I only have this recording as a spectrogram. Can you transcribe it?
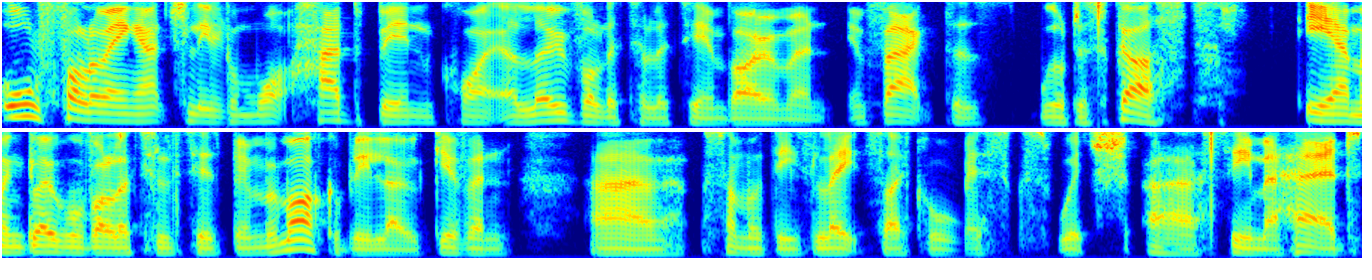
all following actually from what had been quite a low volatility environment. In fact, as we'll discuss, EM and global volatility has been remarkably low given uh, some of these late cycle risks which uh, seem ahead.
